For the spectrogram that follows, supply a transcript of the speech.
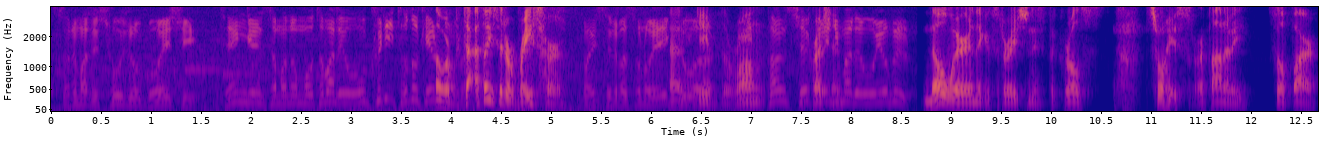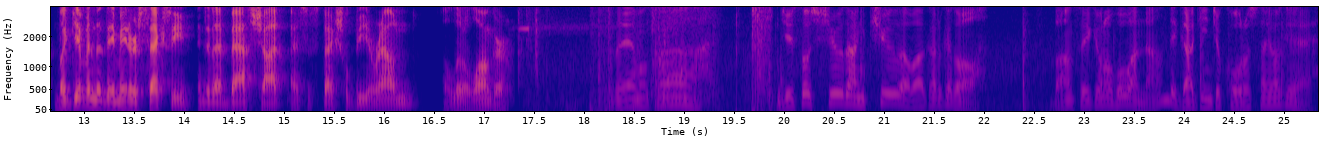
それまで少女を護衛し天元様の元まで送り届ける Oh, の we're だ prote- I thought you said erase her. 失敗すればその影 That 響は gave the wrong 一般社会 impression. にまで及ぶ Nowhere in the consideration is the girl's choice or autonomy so far. But given that they made her sexy and did that bath shot, I suspect she'll be around a little longer. でもさ自組織集団 Q はわかるけど万世教の方はなんでガキンチョ殺したいわけ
